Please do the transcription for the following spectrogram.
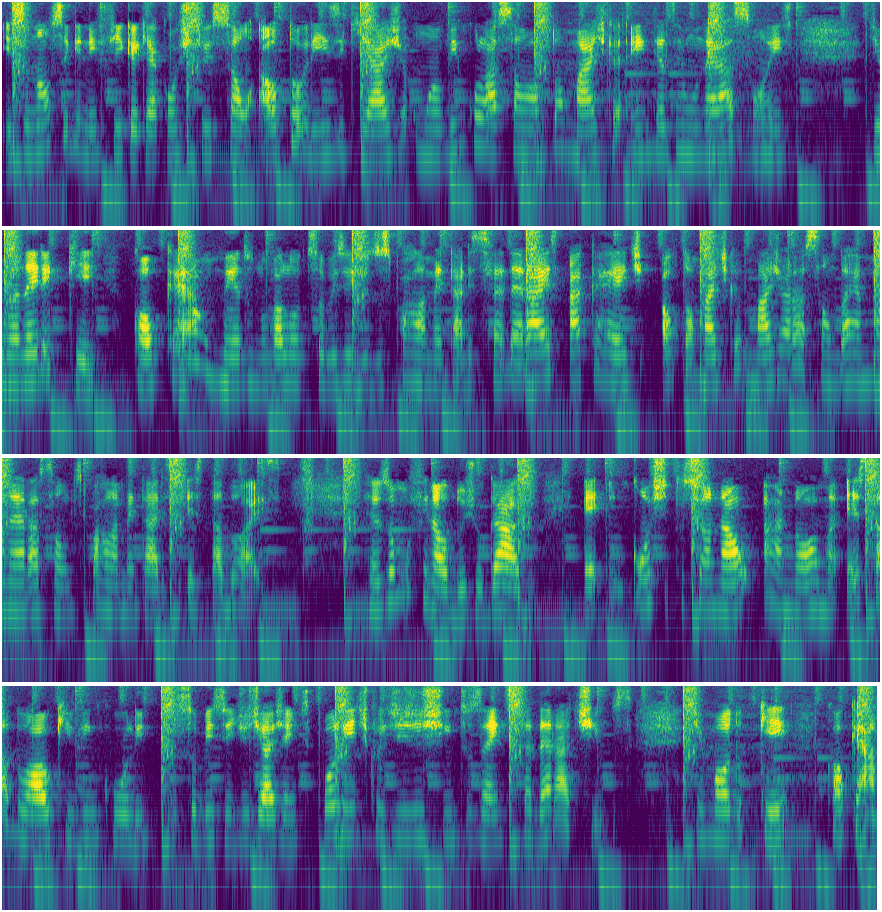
isso não significa que a Constituição autorize que haja uma vinculação automática entre as remunerações, de maneira que qualquer aumento no valor do subsídio dos parlamentares federais acarrete automática majoração da remuneração dos parlamentares estaduais. Resumo final do julgado é inconstitucional a norma estadual que vincule o subsídio de agentes políticos de distintos entes federativos, de modo que qualquer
